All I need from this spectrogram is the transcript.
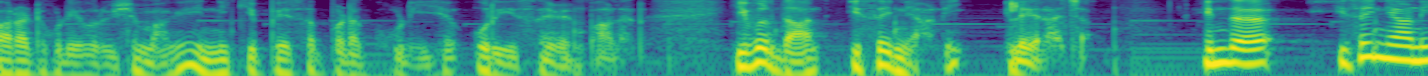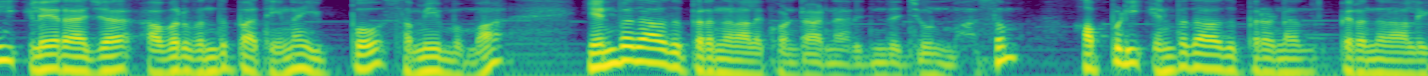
பாராட்டக்கூடிய ஒரு விஷயமாக இன்றைக்கி பேசப்படக்கூடிய ஒரு இசையமைப்பாளர். இவர்தான் இசைஞானி இளையராஜா. இந்த இசைஞானி இளையராஜா அவர் வந்து பார்த்திங்கன்னா இப்போது சமீபமாக எண்பதாவது பிறந்த நாளை கொண்டாடினார் இந்த ஜூன் மாதம். அப்படி எண்பதாவது பிறந்த பிறந்த நாளை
